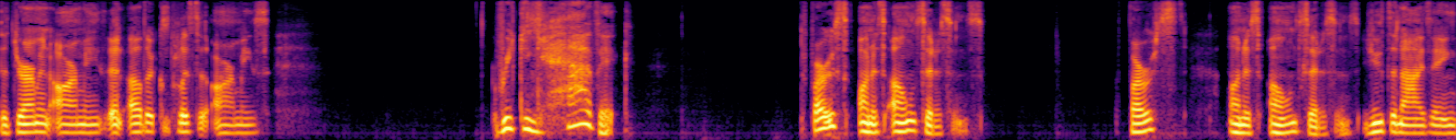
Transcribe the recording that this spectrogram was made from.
the German armies and other complicit armies wreaking havoc first on its own citizens, first on its own citizens, euthanizing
